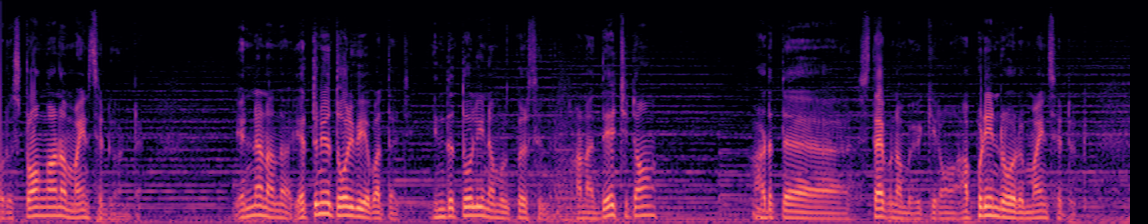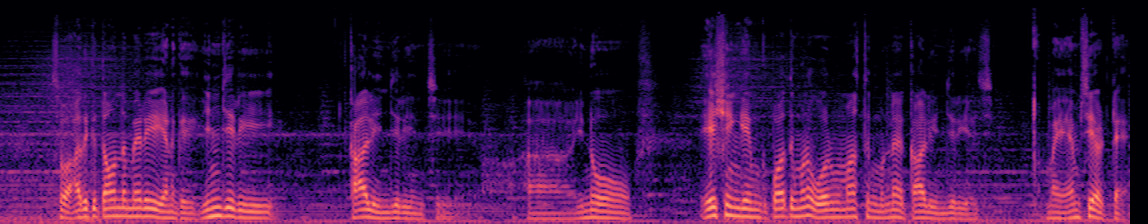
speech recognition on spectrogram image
ஒரு ஸ்ட்ராங்கான மைண்ட் செட் வந்துட்டேன். என்ன அந்த எத்தனையோ தோல்வியை பார்த்தாச்சு. இந்த தோல்வி நம்மளுக்கு பெருசு இல்லை. ஆனால் ஜெயிச்சிட்டோம். அடுத்த ஸ்டெப் நம்ம வைக்கிறோம் அப்படின்ற ஒரு மைண்ட் செட் இருக்குது ஸோ அதுக்கு தகுந்த மாரி எனக்கு இன்ஜுரி கால் இன்ஜுரி இருந்துச்சு. இன்னும் ஏஷியன் கேமுக்கு போகிறதுக்கு முன்னே ஒரு மாதத்துக்கு முன்னே கால் இன்ஜுரி ஆச்சு. மை எம்சிஆர்ட்டேன்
